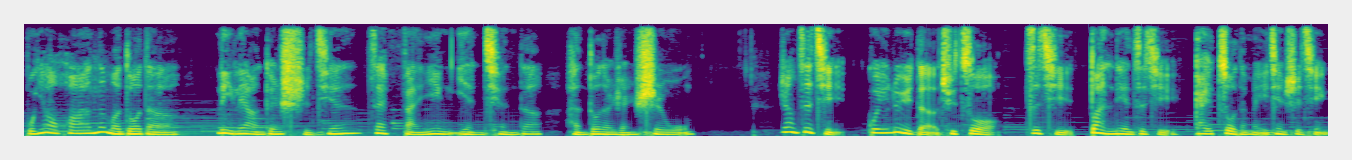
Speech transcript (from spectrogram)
不要花那么多的力量跟时间在反映眼前的很多的人事物，让自己规律的去做自己锻炼自己该做的每一件事情，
